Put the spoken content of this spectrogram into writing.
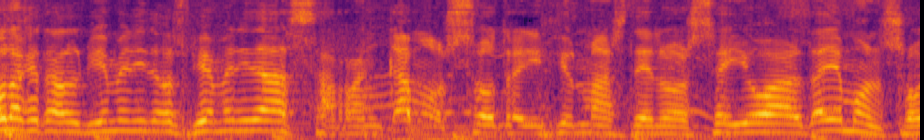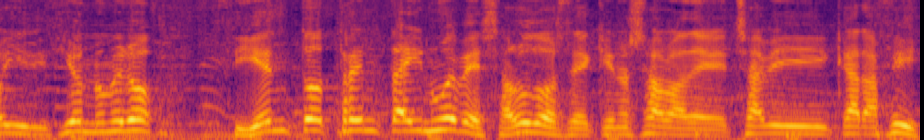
Hola, ¿qué tal? Bienvenidos, bienvenidas. Arrancamos otra edición más de los AOR Diamonds. Hoy edición número 139. Saludos de quien nos habla de Xavi Carafí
